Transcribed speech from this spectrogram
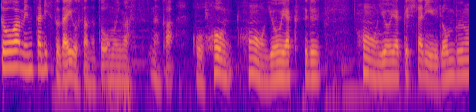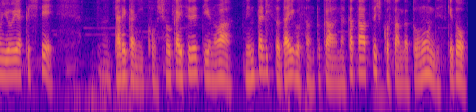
頭はメンタリスト DAIGO さんだと思います。なんかこう本本を要約する本を要約したり論文を要約して誰かにこう紹介するっていうのはメンタリスト DAIGO さんとか中田敦彦さんだと思うんですけど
